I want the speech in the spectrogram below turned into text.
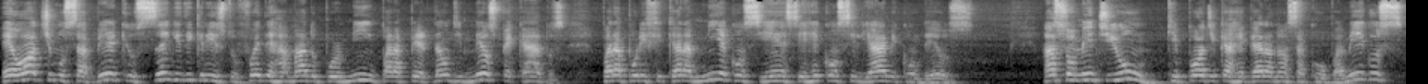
É ótimo saber que o sangue de Cristo foi derramado por mim para perdão de meus pecados, para purificar a minha consciência e reconciliar-me com Deus. Há somente um que pode carregar a nossa culpa. Amigos,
